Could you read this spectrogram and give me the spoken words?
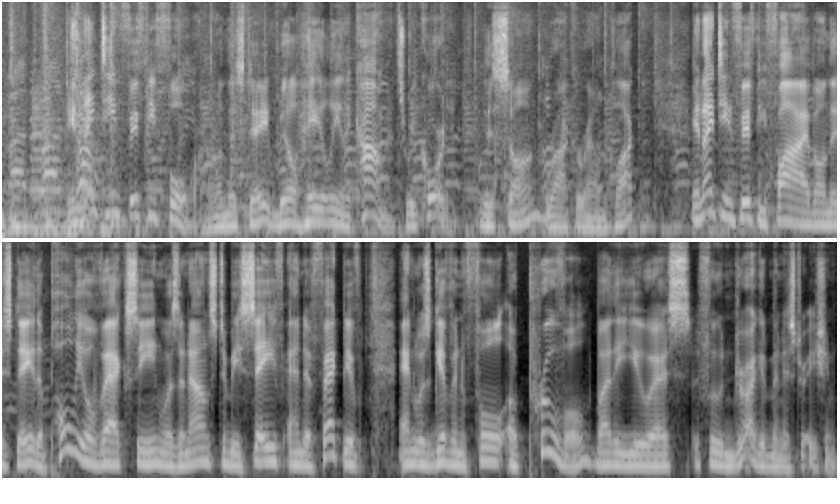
glad rags In 1954, on this day, Bill Haley and the Comets recorded this song, Rock Around the Clock. In 1955, on this day, the polio vaccine was announced to be safe and effective and was given full approval by the U.S. Food and Drug Administration.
